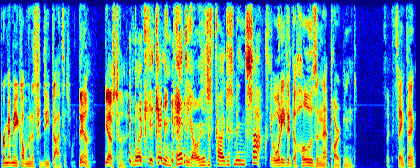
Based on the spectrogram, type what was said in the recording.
permit me a couple minutes for deep dive this one. Yeah. Yes, Todd. But it can't mean pantyhose. It just probably just means socks. Yeah, but what do you think the hose in that part means? It's like the same thing.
